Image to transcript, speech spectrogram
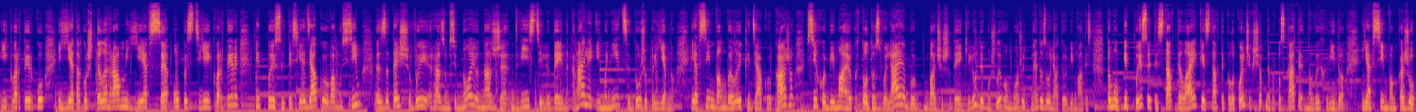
і квартирку. Є також телеграм, є все опис цієї квартири. Підписуйтесь. Я дякую вам усім за те, що ви разом зі мною. Нас вже 200 людей на каналі, і мені це дуже приємно. Я всім вам велике дякую кажу. Всіх обіймаю, хто дозволяє, бо бачу, що деякі люди, можливо, можуть не дозволяти обійматись. Тому підписуйтесь, ставте лайки, ставте колокольчик, щоб не пропускати нових відео. Я всім вам кажу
